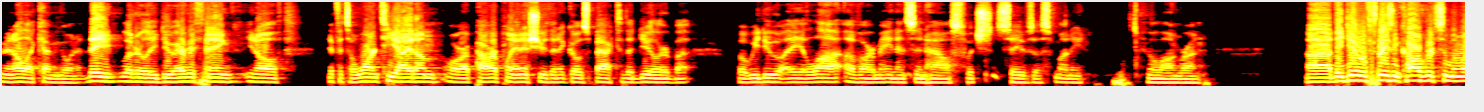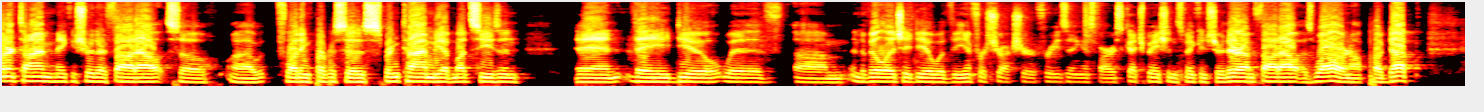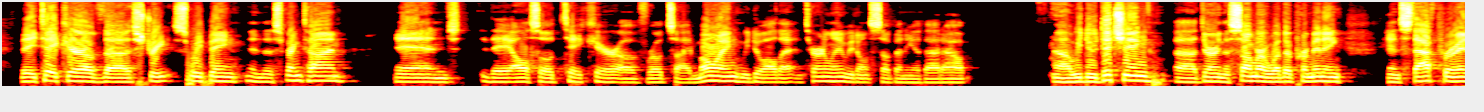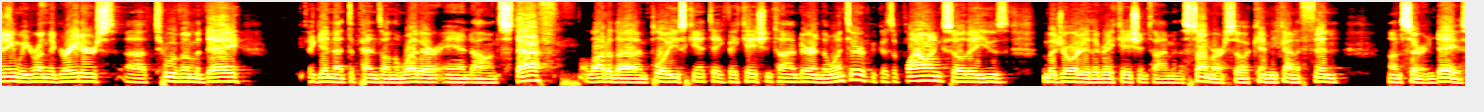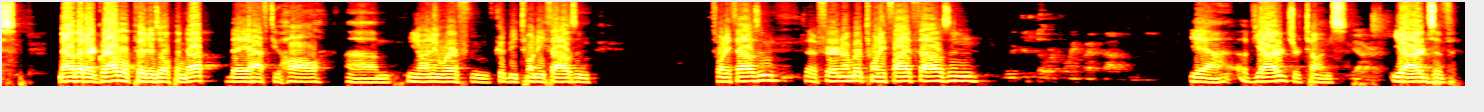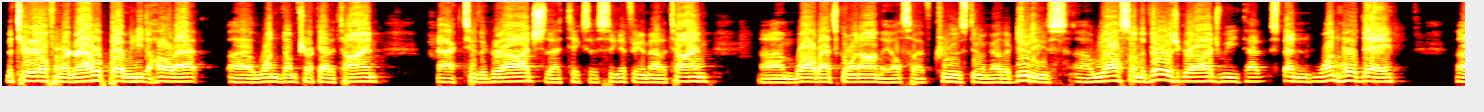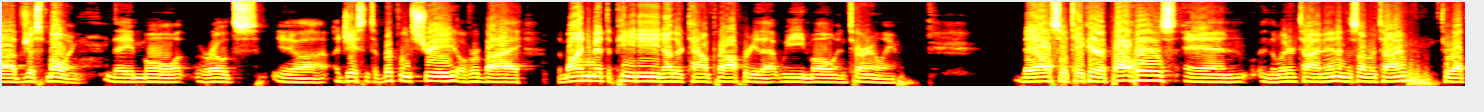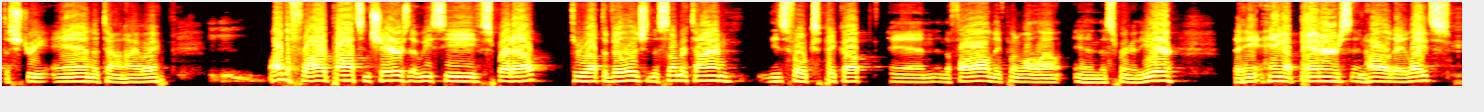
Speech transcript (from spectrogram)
I mean, I'll let Kevin go in it. They literally do everything, you know, if it's a warranty item or a power plant issue, then it goes back to the dealer, but, but we do a lot of our maintenance in-house, which saves us money in the long run. Uh, They deal with freezing culverts in the wintertime, making sure they're thawed out, so uh, flooding purposes. Springtime, we have mud season, and they deal with, um, in the village, they deal with the infrastructure freezing as far as catch basins, making sure they're unthawed out as well or not plugged up. They take care of the street sweeping in the springtime, and they also take care of roadside mowing. We do all that internally. We don't sub any of that out. Uh, We do ditching uh, during the summer, weather permitting and staff permitting. We run the graders, uh, two of them a day. Again, that depends on the weather and on staff. A lot of the employees can't take vacation time during the winter because of plowing, so they use the majority of their vacation time in the summer. So it can be kind of thin on certain days. Now that our gravel pit is opened up, they have to haul, um, you know, anywhere from, could be 20,000, 20,000, is that a fair number? 25,000? We're just over twenty-five thousand Yeah, of yards or tons? yards. yards of material from our gravel pit. We need to haul that uh, one dump truck at a time back to the garage, so that takes a significant amount of time. Um, While that's going on, they also have crews doing other duties. Uh, We also, in the village garage, we have, spend one whole day of just mowing. They mow roads uh, adjacent to Brooklyn Street, over by the monument, the PD, and other town property that we mow internally. They also take care of potholes and in the wintertime and in the summertime throughout the street and the town highway. All the flower pots and chairs that we see spread out throughout the village in the summertime, these folks pick up and in the fall and they put them all out in the spring of the year. They hang- up banners and holiday lights.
